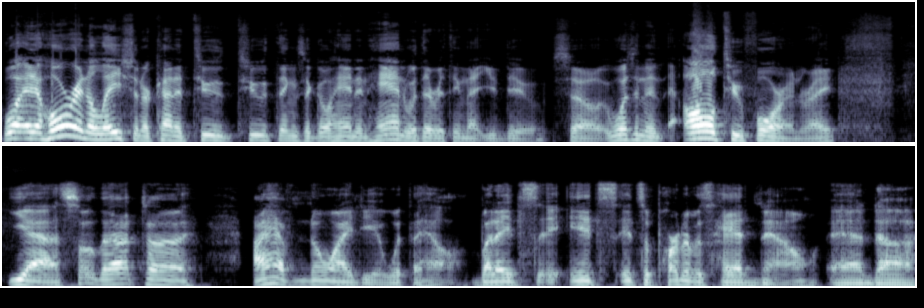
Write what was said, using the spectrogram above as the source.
Well, horror and elation are kind of two two things that go hand in hand with everything that you do. So it wasn't an, all too foreign, right? Yeah, so that uh, I have no idea what the hell, but it's it's it's a part of his head now, and uh,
